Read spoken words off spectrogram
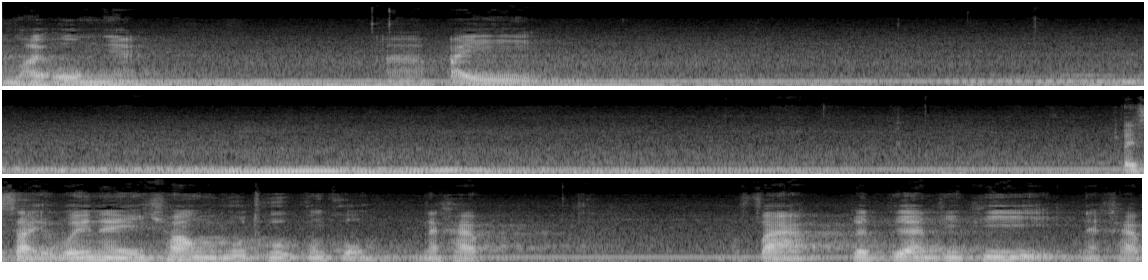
300 องค์เนี่ยไปไปใส่ไว้ในช่อง YouTube ของผมนะครับ ฝากเพื่อนๆ พี่ๆ นะครับ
